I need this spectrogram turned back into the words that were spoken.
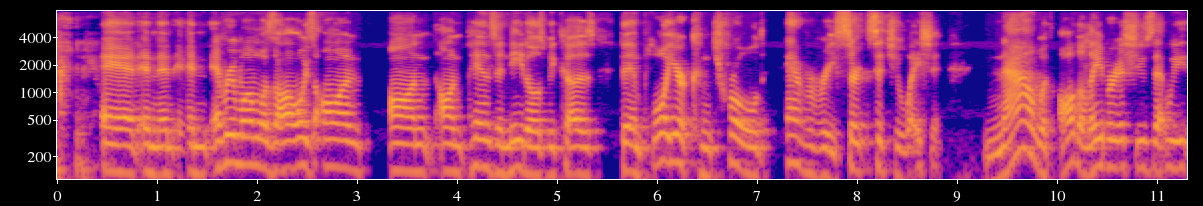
and, and and and everyone was always on on on pins and needles because the employer controlled every situation. Now, with all the labor issues that we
